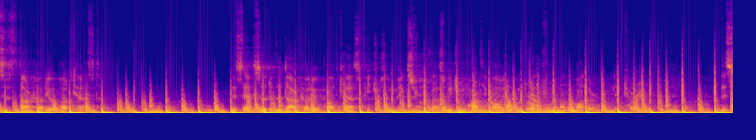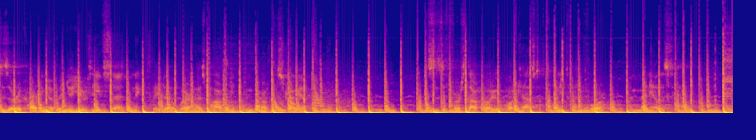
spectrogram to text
This is the Dark Audio Podcast. This episode of the Dark Audio Podcast features a mix from Glaswegian Party Boy and Brother from Another Mother, Nick Currie. This is a recording of a New Year's Eve set Nick played at a warehouse party in Perth, Australia. This is the first Dark Audio Podcast of 2024, and many others to come.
